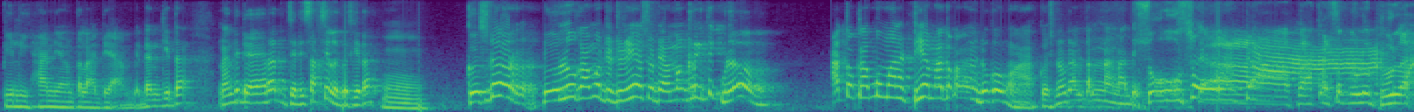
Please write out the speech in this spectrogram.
pilihan yang telah diambil dan kita nanti di akhirat jadi saksi loh Gus kita. Hmm. Gus Dur, dulu kamu di dunia sudah mengkritik belum? Atau kamu malah diam atau kamu mendukung? Nah, Gus Nur kan tenang nanti. Sudah, sudah. bahkan 10 bulan.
